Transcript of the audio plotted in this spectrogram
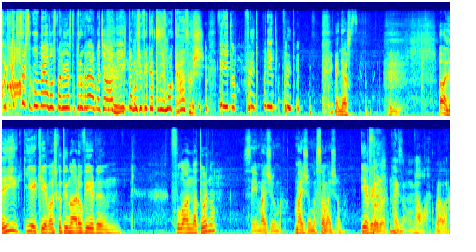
Porquê que tu disseste cogumelos para este programa, Johnny? Estamos a ficar todos mocados. Frito, frito, frito. Ganhaste. Olha, e, e aqui? Vamos continuar a ouvir Full On Noturno? Sim, mais uma. Mais uma, só mais uma. E agora? favor. Mais um, vá lá. Vá lá.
